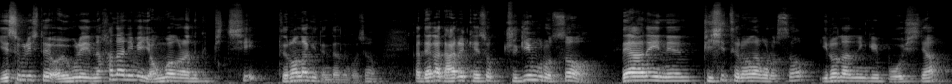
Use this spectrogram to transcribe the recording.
예수 그리스도의 얼굴에 있는 하나님의 영광을 하는 그 빛이 드러나게 된다는 거죠. 그러니까 내가 나를 계속 죽임으로써 내 안에 있는 빛이 드러남으로써 일어나는 게 무엇이냐?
